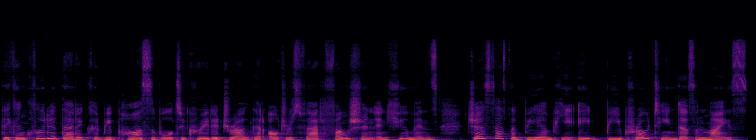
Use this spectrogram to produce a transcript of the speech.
They concluded that it could be possible to create a drug that alters fat function in humans just as the BMP8B protein does in mice.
